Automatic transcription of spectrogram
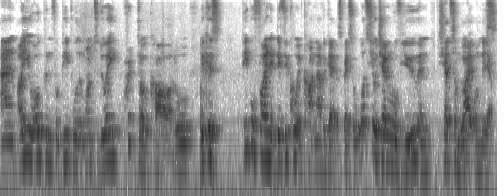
And are you open for people that want to do a crypto card or because people find it difficult and can't navigate the space. So what's your general view and shed some light on this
